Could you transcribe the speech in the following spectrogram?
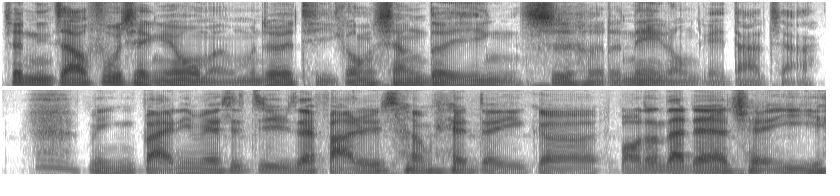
就你只要付钱给我们，我们就会提供相对应适合的内容给大家。明白，你们也是基于在法律上面的一个保障大家的权益。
